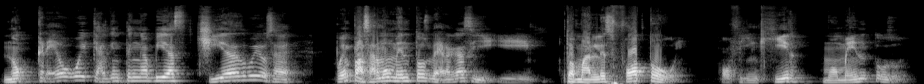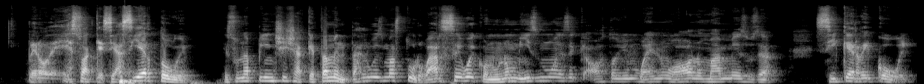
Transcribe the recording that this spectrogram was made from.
No creo, güey, que alguien tenga vidas chidas, güey. O sea, pueden pasar momentos vergas y, y tomarles foto, güey. O fingir momentos, güey. Pero de eso a que sea cierto, güey. Es una pinche chaqueta mental, güey. Es masturbarse, güey, con uno mismo. Es de que, oh, estoy bien bueno, oh, no mames. O sea, sí qué rico, güey.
